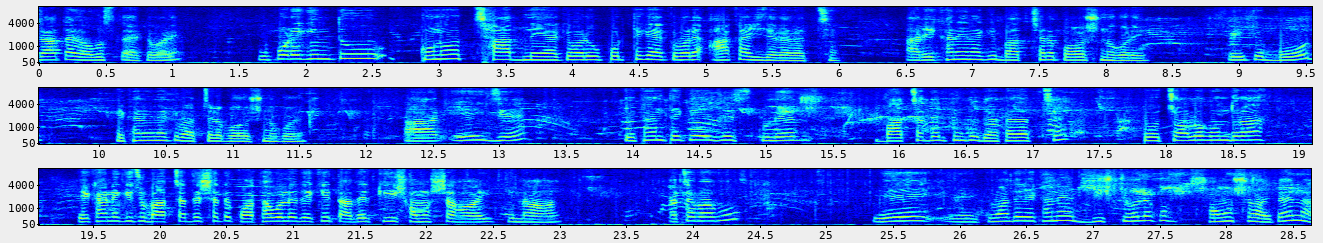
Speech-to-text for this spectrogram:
যা তাই অবস্থা একেবারে। উপরে কিন্তু কোনো ছাদ নেই একেবারে উপর থেকে একেবারে আকাশ দেখা যাচ্ছে। আর এখানে নাকি বাচ্চারা পড়াশুনো করে। এই তো বোর্ড এখানে নাকি বাচ্চারা পড়াশুনো করে। আর এই যে এখান থেকে এই যে স্কুলের বাচ্চাদের কিন্তু দেখা যাচ্ছে। তো চলো বন্ধুরা এখানে কিছু বাচ্চাদের সাথে কথা বলে দেখি তাদের কি সমস্যা হয় কি না হয়। আচ্ছা বাবু এই তোমাদের এখানে বৃষ্টি হলে খুব সমস্যা হয় তাই না?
